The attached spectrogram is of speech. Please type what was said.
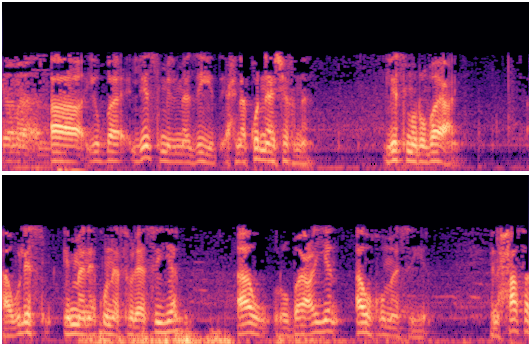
كما أن آه يبقى الاسم المزيد إحنا قلنا يا شيخنا الاسم الرباعي أو الاسم إما أن يكون ثلاثيا أو رباعيا أو خماسيا. إن حصل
